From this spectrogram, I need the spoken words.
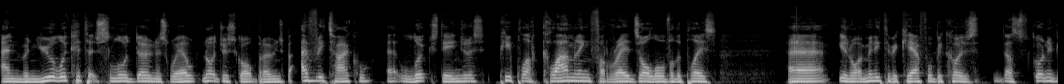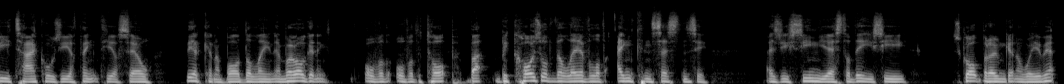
And when you look at it slowed down as well, not just Scott Brown's, but every tackle, it looks dangerous. People are clamouring for reds all over the place. Uh, you know, and we need to be careful because there's going to be tackles you think to yourself, they're kind of borderline, and we're all getting over the, over the top. But because of the level of inconsistency, as you've seen yesterday, you see Scott Brown getting away with it.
